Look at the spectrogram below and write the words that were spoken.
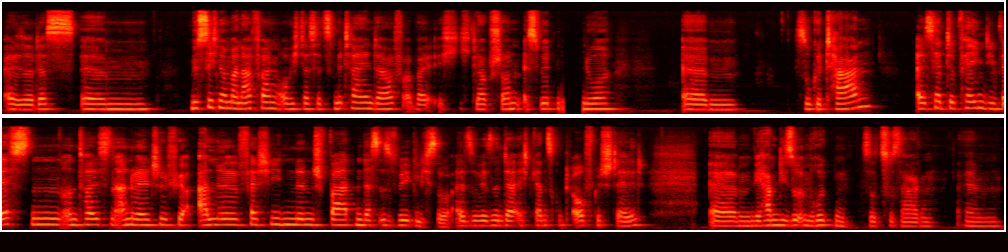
Also das ähm, müsste ich nochmal nachfragen, ob ich das jetzt mitteilen darf, aber ich, ich glaube schon, es wird nur ähm, so getan, als hätte Payne die besten und tollsten Anwälte für alle verschiedenen Sparten. Das ist wirklich so. Also wir sind da echt ganz gut aufgestellt. Ähm, wir haben die so im Rücken sozusagen. Ähm,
